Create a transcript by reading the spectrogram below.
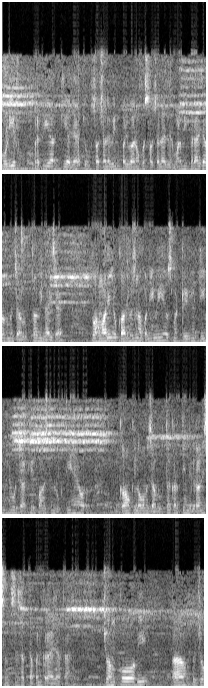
ओडीएफ प्रक्रिया किया जाए, जो शौचालय विहीन परिवारों को शौचालय निर्माण भी कराया जाए उनमें जागरूकता भी लाई जाए तो हमारी जो कार्य योजना बनी हुई है, उसमें ट्रेनिंग टीम है, वो जाके पाँच दिन रुकती है और गाँव के लोगों में जागरूकता करती है, निगरानी समिति से सत्यापन कराया जाता है, जो हमको अभी जो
